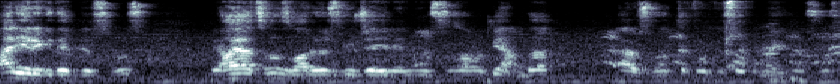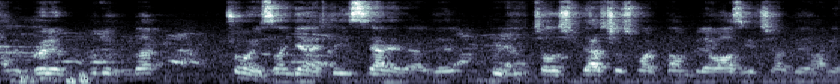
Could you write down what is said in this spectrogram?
her yere gidebiliyorsunuz. Ve hayatınız var, özgürce eğleniyorsunuz ama bir anda Erzurum'a fakültesi okumaya gidiyorsunuz. Hani böyle bu durumda çoğu insan genellikle isyan ederdi. Çalışıp ders çalışmaktan bile vazgeçerdi. Hani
